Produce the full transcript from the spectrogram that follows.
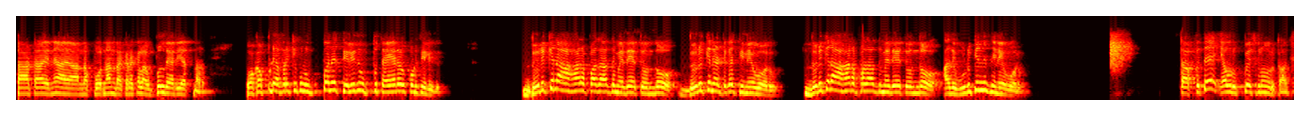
టాటా అని అన్నపూర్ణ అని రకరకాల ఉప్పులు తయారు చేస్తున్నారు. ఒకప్పుడు ఎవరికి కూడా ఉప్పు అనేది తెలియదు ఉప్పు తయారవ కూడా తెలియదు దొరికిన ఆహార పదార్థం ఏదైతే ఉందో దొరికినట్టుగా తినేవారు. దొరికిన ఆహార పదార్థం ఏదైతే ఉందో అది ఉడికింది తినేవారు. తప్పితే ఎవరు ఉప్పు వేసుకునేవారు కాదు.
